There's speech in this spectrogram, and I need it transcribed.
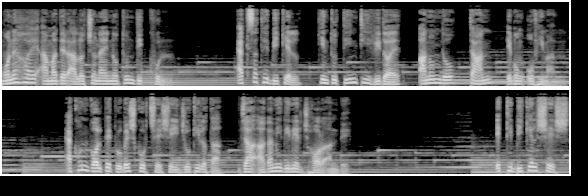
মনে হয় আমাদের আলোচনায় নতুন দিক খুল। একসাথে বিকেল কিন্তু তিনটি হৃদয় আনন্দ টান এবং অভিমান। এখন গল্পে প্রবেশ করছে সেই জটিলতা যা আগামী দিনের ঝড় আনবে। একটি বিকেল শেষ,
